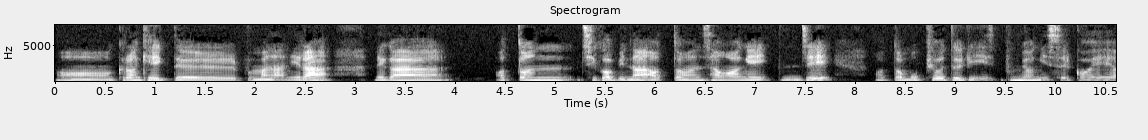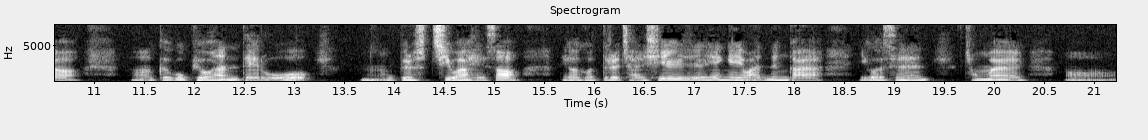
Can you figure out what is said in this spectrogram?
어, 그런 계획들뿐만 아니라 내가 어떤 직업이나 어떤 상황에 있든지 어떤 목표들이 분명히 있을 거예요. 어, 그 목표한 대로 음, 목표를 수치화해서 내가 그것들을 잘 실행해 왔는가 이것은 정말 어,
